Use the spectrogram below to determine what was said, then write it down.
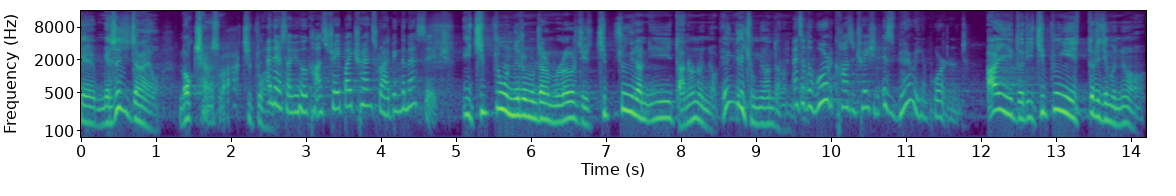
이렇게 메시지 있잖아요. 녹취하면서 막 집중하는. And there are some people who concentrate by transcribing the message. 이 집중은 여러분 잘 몰라 그렇지 집중이란 이 단어는요 굉장히 중요한 단어입니다. And so the word concentration is very important. 아이들이 집중이 떨어지면요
